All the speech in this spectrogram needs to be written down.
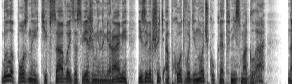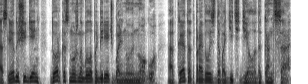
было поздно идти в Савой за свежими номерами, и завершить обход в одиночку Кэт не смогла. На следующий день Доркас нужно было поберечь больную ногу, а Кэт отправилась доводить дело до конца.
